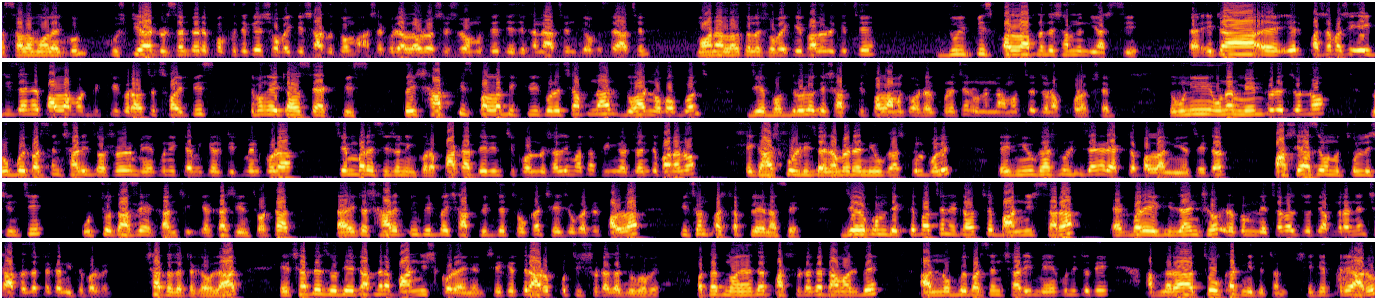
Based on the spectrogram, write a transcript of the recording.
আসসালামু আলাইকুম। কুষ্টিয়া ডোর সেন্টারের পক্ষ থেকে সবাইকে স্বাগতম। আশা করি আল্লাহর অশেষ রহমতে যে যেখানে আছেন, যে অবস্থায় আছেন, মহান আল্লাহ তালা সবাইকে ভালো রেখেছে। দুই পিস পাল্লা আপনাদের সামনে নিয়ে আসছি। এটা এর পাশাপাশি এই ডিজাইনের পাল্লা মোট বিক্রি করা হচ্ছে ছয় পিস এবং এটা হচ্ছে এক পিস তো এই সাত পিস পাল্লা বিক্রি করেছে আপনার দুহার নবাবগঞ্জ। যে ভদ্রলোক এই সাত পিস পাল্লা আমাকে অর্ডার করেছেন, ওনার নাম হচ্ছে জনাব পরাগ সাহেব। তো উনি, ওনার মেন ডোরের জন্য নব্বই পার্সেন্ট শাড়ি যশোরের মেহগুনি কেমিক্যাল ট্রিটমেন্ট করা, চেম্বারে সিজনিং করা, পাকা দেড় ইঞ্চি কর্ণশালী মাথা ফিঙ্গার জয়েন্টে বানানো। এই ঘাসফুল ডিজাইন আমরা এটা নিউ ঘাসফুল বলি। এই নিউ ঘাসফুল ডিজাইনের একটা পাল্লা নিয়েছে এটার পাশে আছে উনচল্লিশ ইঞ্চি, উচ্চতা আছে একাশি একাশি ইঞ্চি। অর্থাৎ এটা সাড়ে তিন ফিট বাই সাত ফিট যে চৌকাট সেই চৌকাটের পাল্লা, পিছন পাশটা প্লেন আছে। যেরকম দেখতে পাচ্ছেন, এটা হচ্ছে বার্নিশ ছাড়া। একবারে এই ডিজাইন সহ এরকম ন্যাচারাল যদি আপনারা নেন, সাত হাজার টাকা নিতে পারবেন। সাত হাজার টাকা হলে। আর এর সাথে যদি এটা আপনারা বার্নিশ করাই নেন, সেক্ষেত্রে আরও পঁচিশশো টাকা যোগ হবে। অর্থাৎ নয় হাজার পাঁচশো টাকা দাম আসবে। আর নব্বই পার্সেন্ট শাড়ি, মেহগুনি যদি আপনারা চৌকাট নিতে চান, সেক্ষেত্রে আরও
